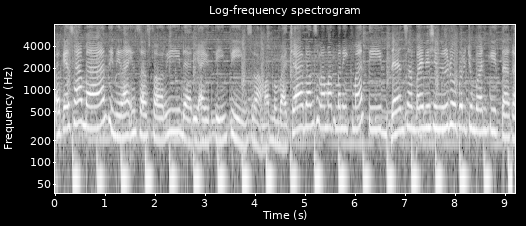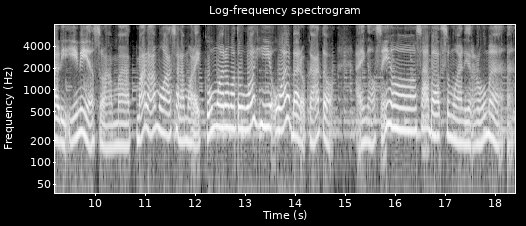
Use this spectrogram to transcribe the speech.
Oke sahabat, inilah instastory dari Ayu Ting Ting. Selamat membaca dan selamat menikmati. Dan sampai di sini dulu perjumpaan kita kali ini. Selamat malam. Wassalamualaikum warahmatullahi wabarakatuh. Annyeonghaseyo, sahabat semua di rumah.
